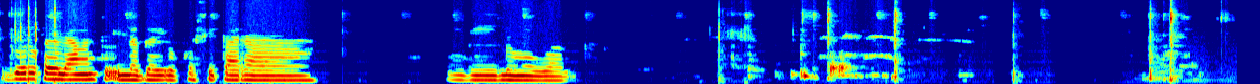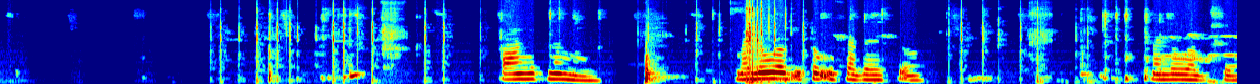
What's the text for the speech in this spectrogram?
Siguro kailangan to ilagay o kasi para hindi lumuwag. Pangit naman. Maluwag itong isa guys, oh. Maluwag siya.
